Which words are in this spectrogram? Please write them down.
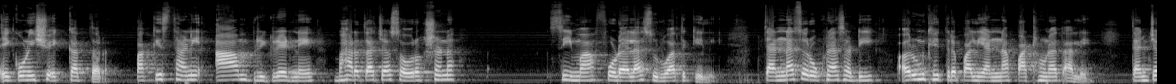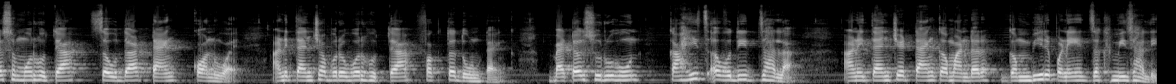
एकोणीसशे एकाहत्तर पाकिस्तानी आर्म ब्रिगेडने भारताच्या संरक्षण सीमा फोडायला सुरुवात केली. त्यांनाच रोखण्यासाठी अरुण खेत्रपाल यांना पाठवण्यात आले. त्यांच्यासमोर होत्या चौदा टँक कॉन्वॉय आणि त्यांच्याबरोबर होत्या फक्त दोन टँक. बॅटल सुरू होऊन काहीच अवधीत झाला आणि त्यांचे टँक कमांडर गंभीरपणे जखमी झाले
